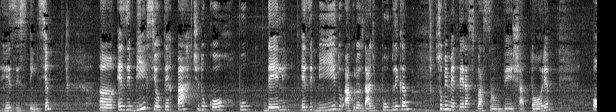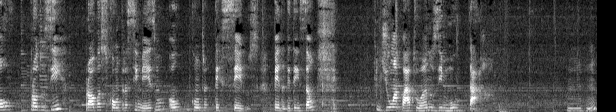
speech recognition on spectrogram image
resistência, uh, exibir-se ou ter parte do corpo corpo dele exibido à curiosidade pública, submeter a situação vexatória ou produzir provas contra si mesmo ou contra terceiros. Pena detenção de 1 um a 4 anos e multa. Uhum.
